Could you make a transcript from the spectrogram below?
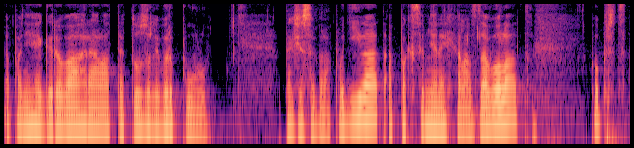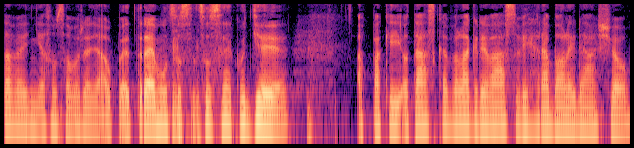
a paní Hegerová hrála tetu z Liverpoolu. Takže se byla podívat a pak se mě nechala zavolat po představení. Já jsem samozřejmě úplně trému, co se, co se jako děje. A pak její otázka byla, kde vás vyhrabali, Dášo?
